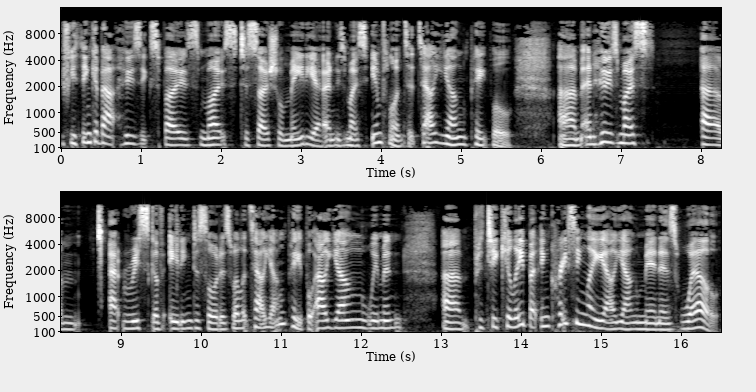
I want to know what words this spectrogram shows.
if you think about who's exposed most to social media and is most influenced, it's our young people, um, and who's most um, at risk of eating disorders? Well, it's our young people, our young women, um, particularly, but increasingly our young men as well.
